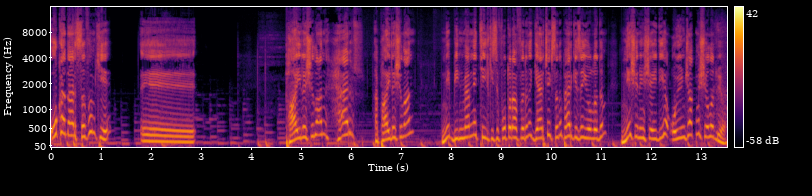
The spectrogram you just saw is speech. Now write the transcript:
o kadar safım ki ee, paylaşılan her ha, paylaşılan ne bilmem ne tilkisi fotoğraflarını gerçek sanıp herkese yolladım. Neşe'nin şey diye oyuncakmış yala diyor.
